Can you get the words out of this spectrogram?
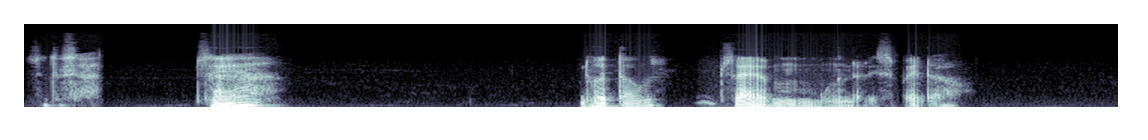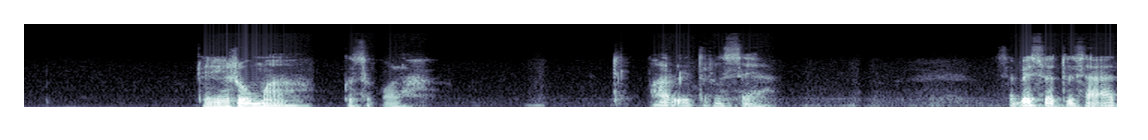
Suatu saat saya dua tahun saya mengendarai sepeda dari rumah ke sekolah. Paling terus saya Sampai suatu saat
